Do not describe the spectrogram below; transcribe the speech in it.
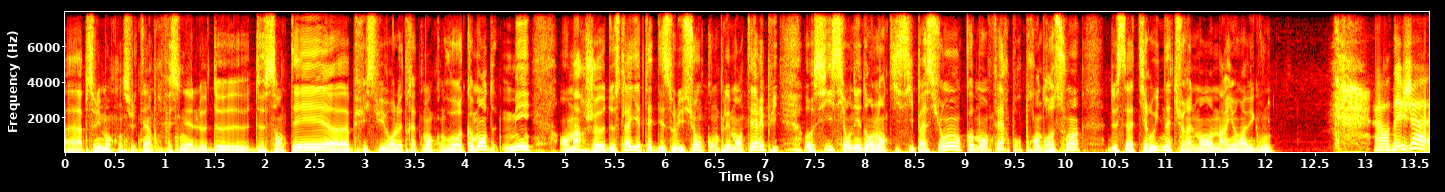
euh, absolument consulter un professionnel de, santé, euh, puis suivre le traitement qu'on vous recommande. Mais en marge de cela, il y a peut-être des solutions complémentaires. Et puis aussi, si on est dans l'anticipation, comment faire pour prendre soin de sa thyroïde naturellement, Marion, avec vous? Alors déjà,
